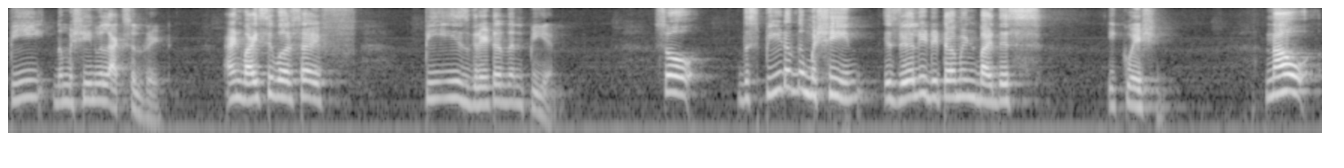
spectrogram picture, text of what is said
P the machine will accelerate and vice versa if P is greater than P m. So, the speed of the machine is really determined by this equation. Now,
